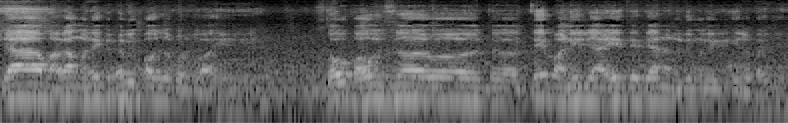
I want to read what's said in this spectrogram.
ज्या भागामध्ये कमी पाऊस पडतो आहे तो पाऊस ते पाणी जे आहे ते त्या नदीमध्ये गेलं पाहिजे.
